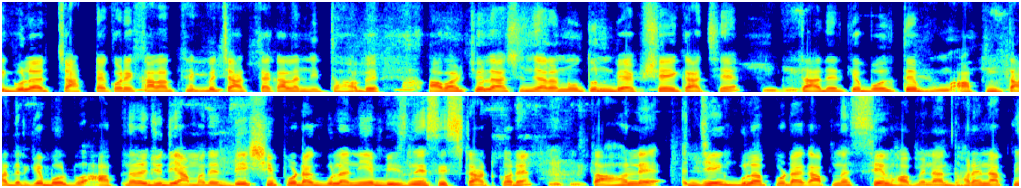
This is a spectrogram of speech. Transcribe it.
এগুলার চারটা করে কালার থাকবে চারটা কালার নিতে হবে। আবার চলে আসেন যারা নতুন ব্যবসায়িক আছে তাদেরকে বলতে তাদেরকে বলব আপনারা যদি আমাদের দেশি প্রোডাক্টগুলা নিয়ে বিজনেস স্টার্ট করেন তাহলে যেগুলা প্রোডাক্ট আপনার সেল হবে না। ধরেন আপনি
